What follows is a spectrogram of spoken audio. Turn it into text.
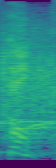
Hey,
